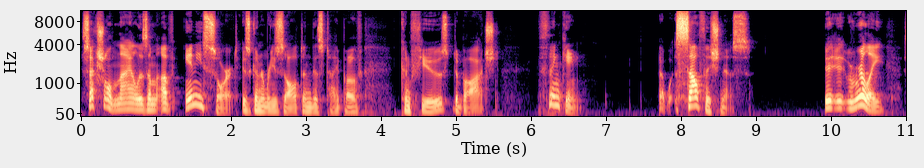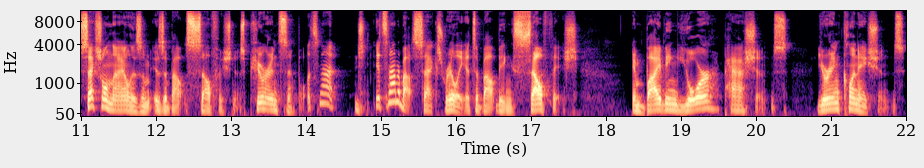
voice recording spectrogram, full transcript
sexual nihilism of any sort is going to result in this type of confused, debauched thinking, uh, selfishness. It, it really, sexual nihilism is about selfishness, pure and simple. It's not. It's not about sex, really. It's about being selfish, imbibing your passions, your inclinations,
